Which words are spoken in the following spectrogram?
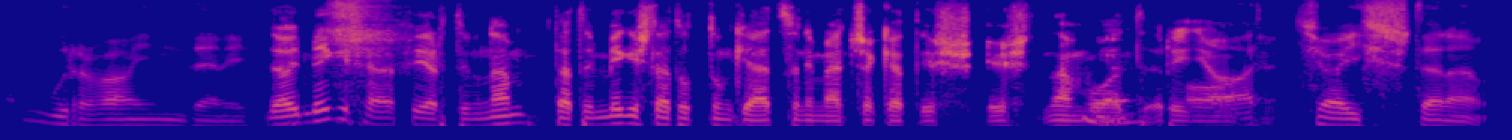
kurva mindenit. De hogy mégis elfértünk, nem? Tehát, hogy mégis le tudtunk játszani meccseket, és, és nem Igen. volt rinya. Atya Istenem.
